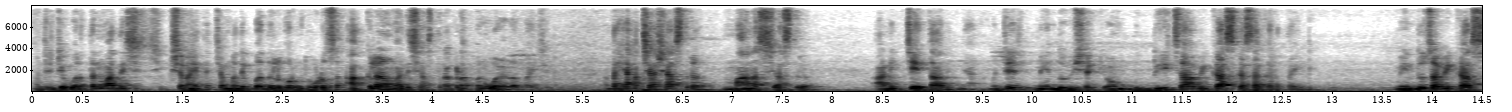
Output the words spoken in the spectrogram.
म्हणजे जे वर्तनवादी शिक्षण आहे त्याच्यामध्ये बदल करून थोडंसं आकलनवादी शास्त्राकडे आपण वळलं पाहिजे. आता हे अक्षाशास्त्र मानसशास्त्र आणि चेताविज्ञान म्हणजे मेंदूविषयक किंवा बुद्धीचा विकास कसा करता येईल? मेंदूचा विकास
